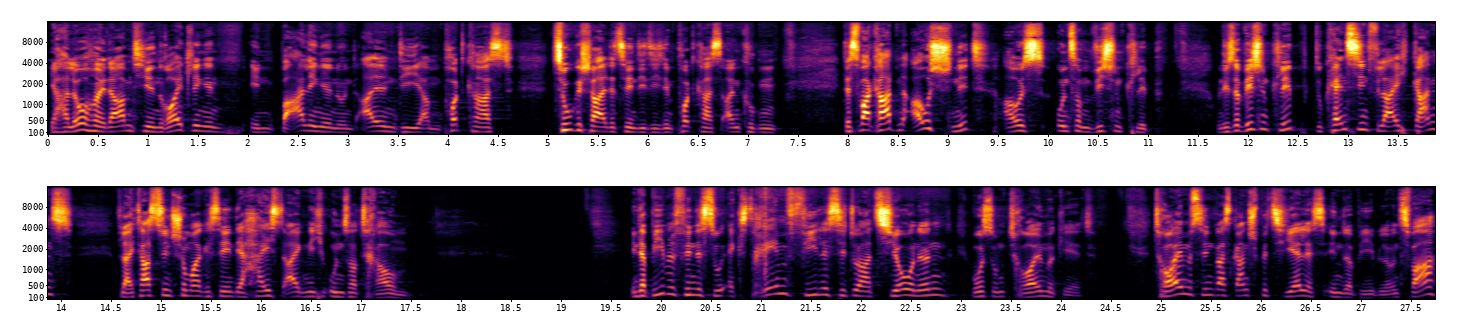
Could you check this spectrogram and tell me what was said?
Ja, hallo, heute Abend hier in Reutlingen, in Balingen und allen, die am Podcast zugeschaltet sind, die sich den Podcast angucken. Das war gerade ein Ausschnitt aus unserem Vision Clip. Und dieser Vision Clip, du kennst ihn vielleicht ganz, vielleicht hast du ihn schon mal gesehen, der heißt eigentlich Unser Traum. In der Bibel findest du extrem viele Situationen, wo es um Träume geht. Träume sind was ganz Spezielles in der Bibel. Und zwar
